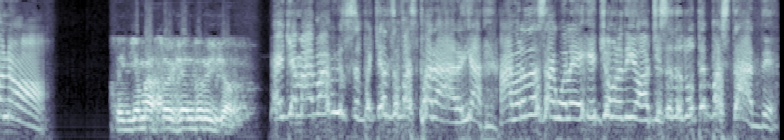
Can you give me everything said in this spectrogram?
o no? Si chiama 118. E chiama ma perché non si fa sparare? Ah, però sai qual è che i giovani di oggi siete tutti bastardi!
